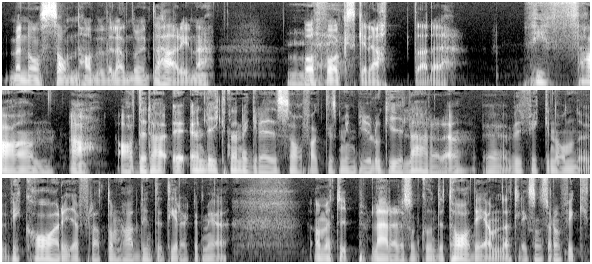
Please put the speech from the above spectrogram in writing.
men någon sån har vi väl ändå inte här inne. Och Nej. folk skrattade. Fy fan. Ja, Ja, det där, eh, en liknande grej sa faktiskt min biologilärare. Eh, Vi fick någon vikarie för att de hade inte tillräckligt med, ja men typ lärare som kunde ta det ämnet liksom. Så de fick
